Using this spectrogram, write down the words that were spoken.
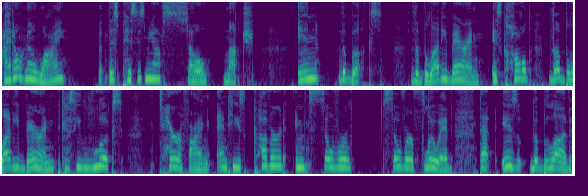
I don't know why, but this pisses me off so much. In the books, the Bloody Baron is called the Bloody Baron because he looks terrifying and he's covered in silver silver fluid that is the blood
